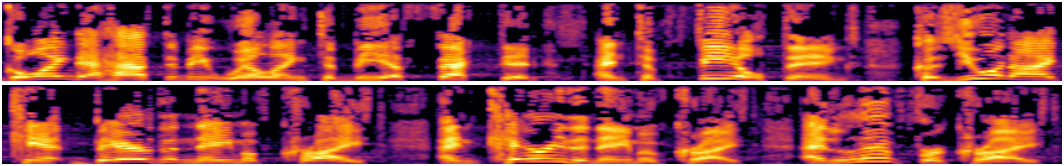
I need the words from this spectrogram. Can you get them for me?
going to have to be willing to be affected and to feel things. Because you and I can't bear the name of Christ and carry the name of Christ and live for Christ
